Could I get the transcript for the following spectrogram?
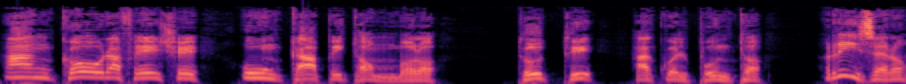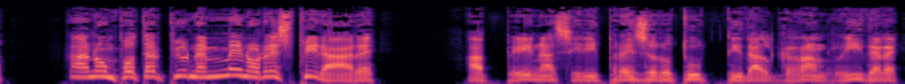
ancora fece un capitombolo. Tutti, a quel punto, risero, a non poter più nemmeno respirare. Appena si ripresero tutti dal gran ridere,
